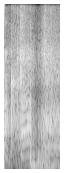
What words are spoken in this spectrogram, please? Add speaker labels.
Speaker 1: uh,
